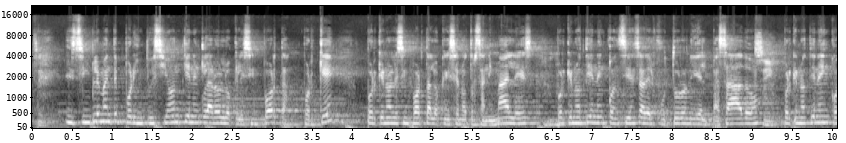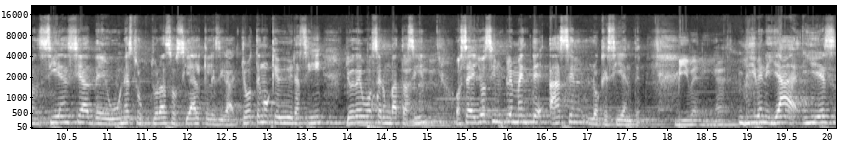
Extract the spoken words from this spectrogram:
Sí. Y simplemente por intuición tienen claro lo que les importa. ¿Por qué? Porque no les importa lo que dicen otros animales, porque no tienen conciencia del futuro ni del pasado, Sí. porque no tienen conciencia de una estructura social que les diga, yo tengo que vivir así, yo debo ser un gato así. O sea, ellos simplemente hacen lo que sienten. Viven y ya. Viven y ya. Y es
